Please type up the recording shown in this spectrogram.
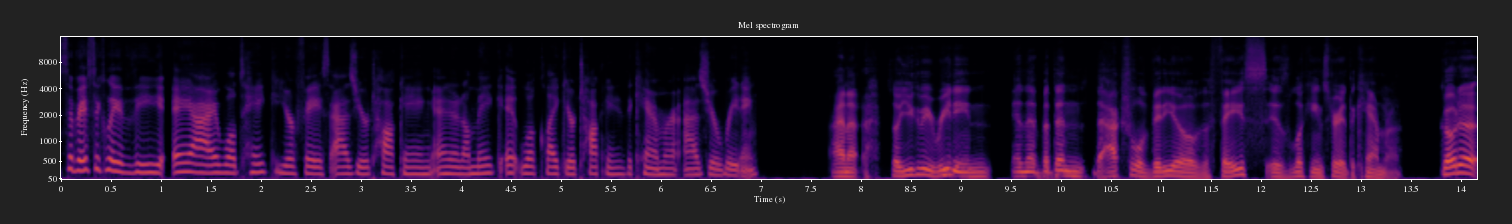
So basically, the AI will take your face as you're talking and it'll make it look like you're talking to the camera as you're reading. And uh, So you could be reading, and then but then the actual video of the face is looking straight at the camera. go to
